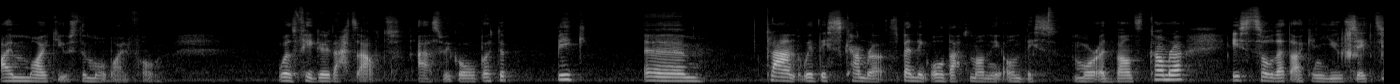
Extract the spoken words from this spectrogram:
I might use the mobile phone. We'll figure that out as we go. But the big um, plan with this camera, spending all that money on this more advanced camera, is so that I can use it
